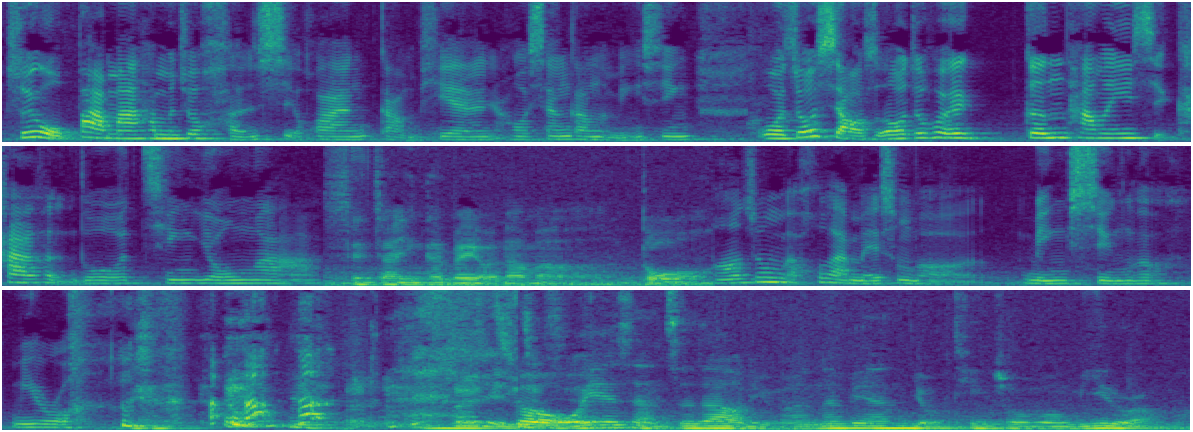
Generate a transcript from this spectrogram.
所以我爸妈他们就很喜欢港片，然后香港的明星，我就小时候就会跟他们一起看很多金庸啊，现在应该没有那么多。然后就后来没什么明星了，Miro。就我也想知道你们那边有听说过 Mirror 吗？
